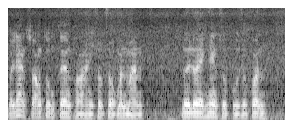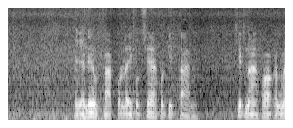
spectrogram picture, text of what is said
มาแรงสองทุ่มเครื่องขอให้โชคๆมันๆรวยๆแห้งสู่ปู่ทุกคนก็อย่าลืมฝากกดไลค์กดแชร์กดติดตาม คลิปหนาพอกันไหม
